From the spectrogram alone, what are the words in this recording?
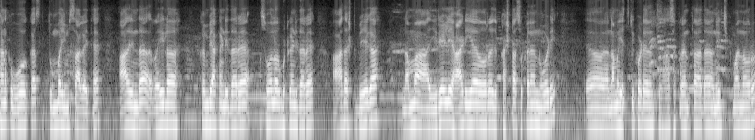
ಸಣ್ಣಕ್ಕೆ ಹೋಗೋಕೆ ತುಂಬ ಹಿಂಸೆ ಆಗೈತೆ. ಆದ್ದರಿಂದ ರೈಲು ಕಂಬಿ ಹಾಕೊಂಡಿದ್ದಾರೆ, ಸೋಲಾರ್ ಬಿಟ್ಕೊಂಡಿದ್ದಾರೆ. ಆದಷ್ಟು ಬೇಗ ನಮ್ಮ ಹಿರಿಯಳ್ಳಿ ಹಾಡಿಯವರ ಕಷ್ಟ ಸುಖನ ನೋಡಿ ನಮ್ಮ ಎಚ್ ಡಿ ಕೋಟೆ ಶಾಸಕರಂತಾದ ಅನಿಲ್ ಚಿಕ್ಕಮ್ಮನವರು,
